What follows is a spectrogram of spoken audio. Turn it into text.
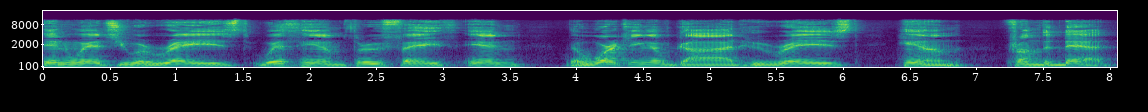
in which you were raised with him through faith in the working of God who raised him from the dead.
